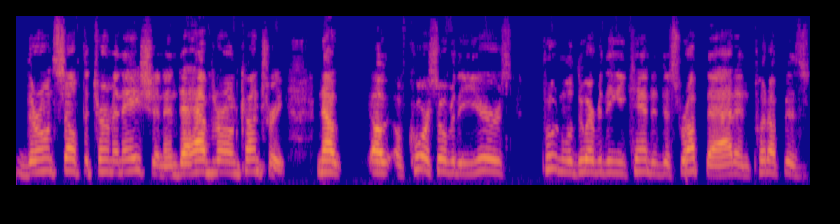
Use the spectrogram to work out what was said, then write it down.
their own self-determination and to have their own country. Now, of course, over the years, Putin will do everything he can to disrupt that and put up his,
